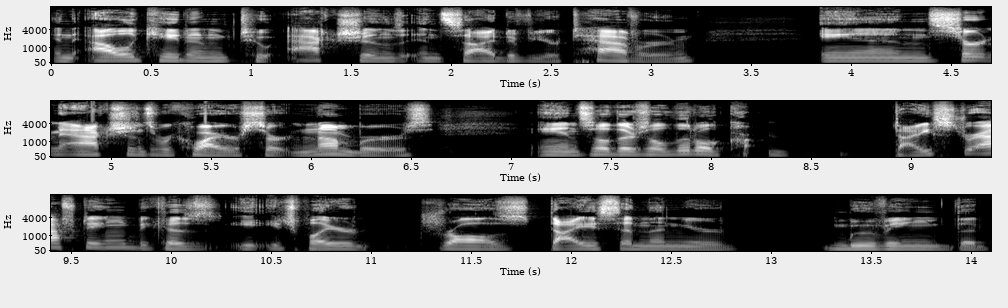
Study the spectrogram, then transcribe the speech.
and allocating them to actions inside of your tavern. And certain actions require certain numbers. And so there's a little car- dice drafting because each player draws dice and then you're moving the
